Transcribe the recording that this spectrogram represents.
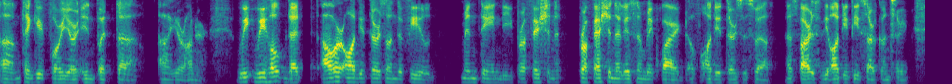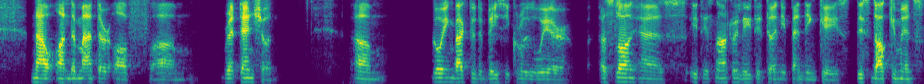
Um, Thank you for your input, uh, uh, Your Honor. We, we hope that our auditors on the field maintain the profession, professionalism required of auditors as well, as far as the auditees are concerned. Now, on the matter of um, retention, um, going back to the basic rule where as long as it is not related to any pending case, these documents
